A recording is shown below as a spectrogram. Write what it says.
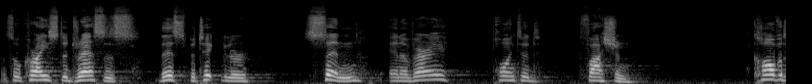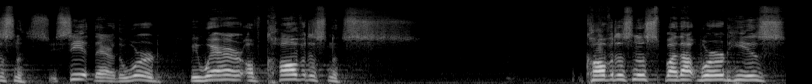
And so Christ addresses this particular sin in a very pointed fashion. Covetousness. You see it there, the word. Beware of covetousness. Covetousness, by that word, he is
